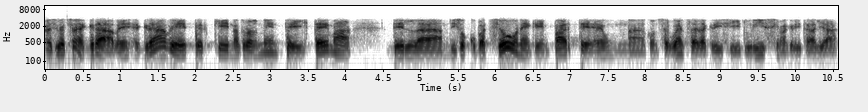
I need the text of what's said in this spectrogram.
La situazione è grave, è grave perché naturalmente il tema della disoccupazione, che in parte è una conseguenza della crisi durissima che l'Italia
